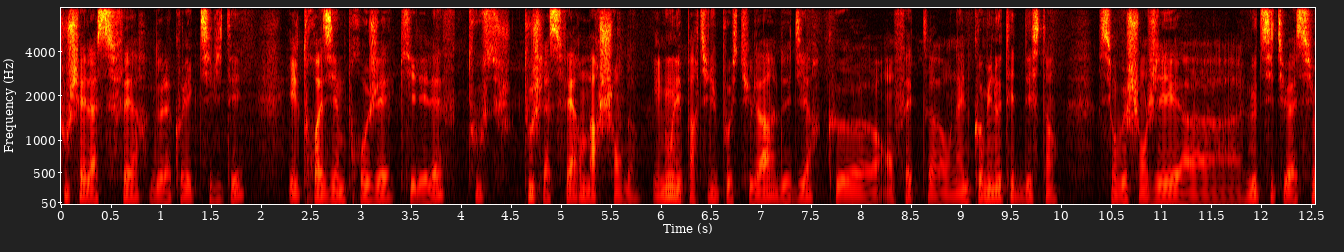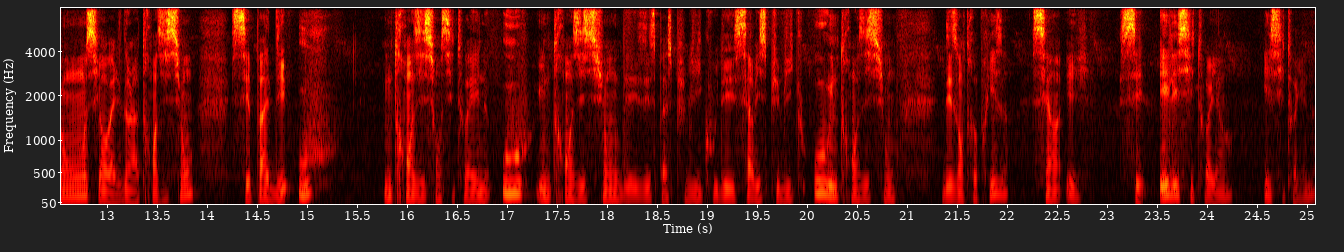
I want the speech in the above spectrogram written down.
touchait la sphère de la collectivité. Et le troisième projet, qui est l'élève, touche, la sphère marchande. Et nous, on est parti du postulat de dire qu'en euh, en fait, euh, on a une communauté de destin. Si on veut changer euh, notre situation, si on va aller dans la transition, c'est pas des ou, une transition citoyenne ou une transition des espaces publics ou des services publics ou une transition des entreprises, c'est un et. C'est et les citoyens et citoyennes,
